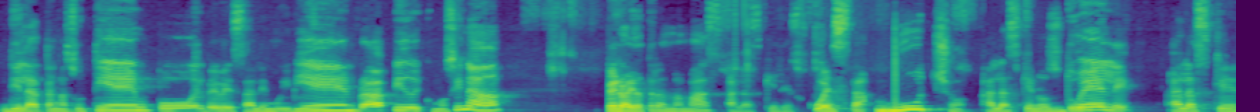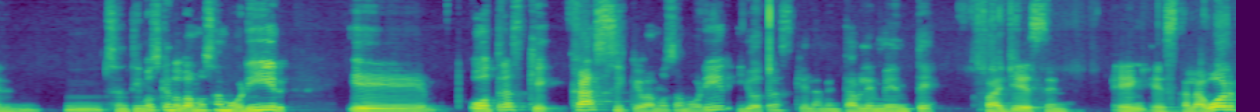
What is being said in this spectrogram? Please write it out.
dilatan a su tiempo, el bebé sale muy bien, rápido y como si nada, pero hay otras mamás a las que les cuesta mucho, a las que nos duele, a las que mm, sentimos que nos vamos a morir, eh, otras que casi que vamos a morir y otras que lamentablemente fallecen en esta labor.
